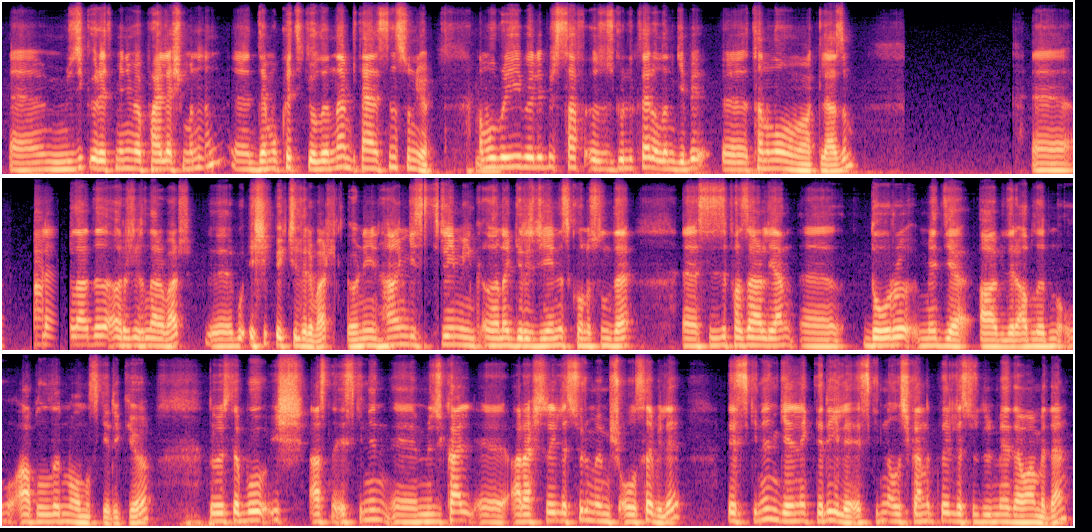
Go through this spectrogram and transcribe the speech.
e, müzik üretmenin ve paylaşmanın e, demokratik yollarından bir tanesini sunuyor. Hı. Ama burayı böyle bir saf özgürlükler alanı gibi e, tanımlamamak lazım. E, hala aracılar var. E, bu eşik bekçileri var. Örneğin hangi streaming ağına gireceğiniz konusunda e, sizi pazarlayan e, doğru medya abileri, ablaların, ablaların olması gerekiyor. Dolayısıyla bu iş aslında eskinin e, müzikal e, araçlarıyla sürmemiş olsa bile eskinin gelenekleriyle, eskinin alışkanlıklarıyla sürdürülmeye devam eden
